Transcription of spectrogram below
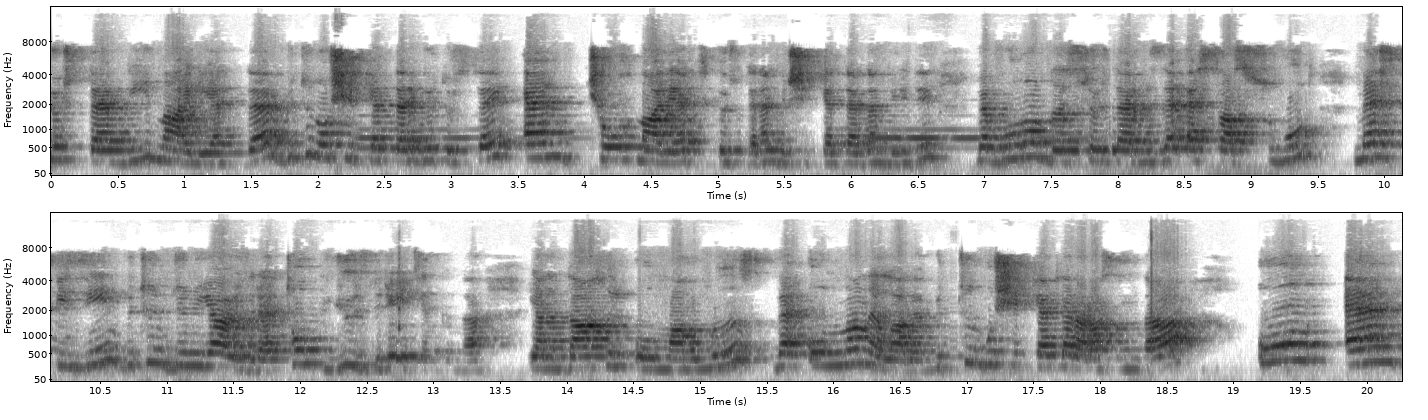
göstərdiyi nailiyyətlər bütün o şirkətləri götürsək ən çox nailiyyət göstərən bir şirkətlərdən biridir və bunun da sözlərimizə əsas sübut məhz bizim bütün dünya üzrə top 100 reytinqində yəni daxil olmağımız və ondan əlavə bütün bu şirkətlər arasında 10 ən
